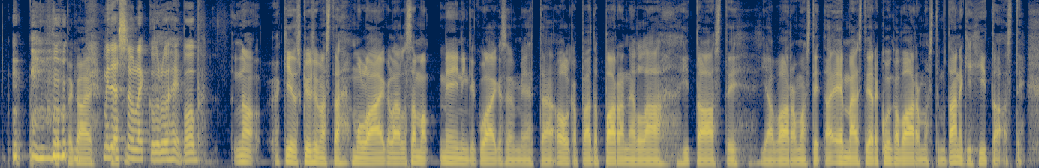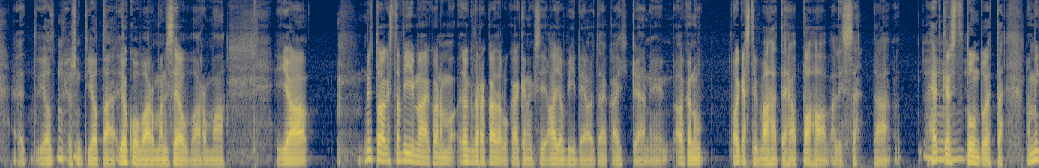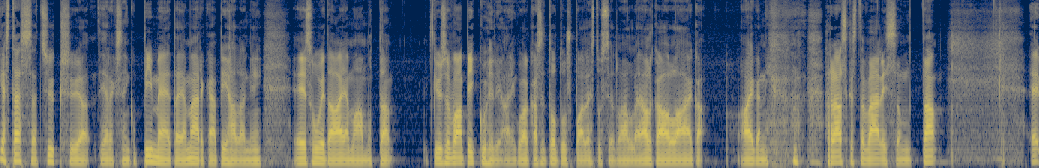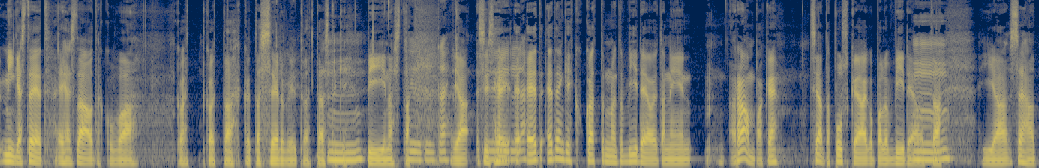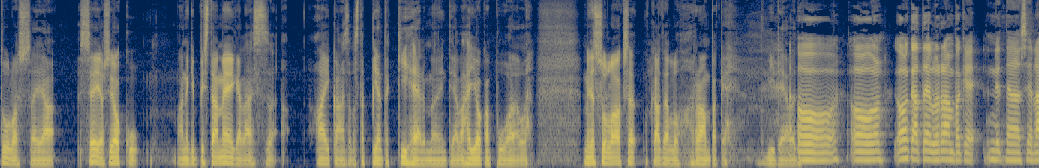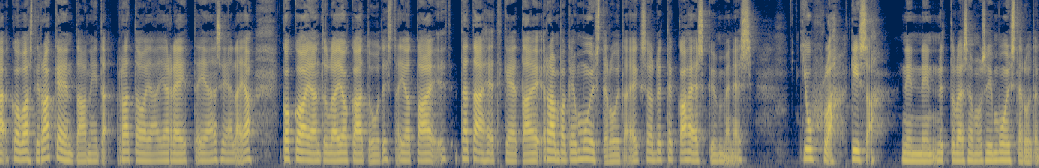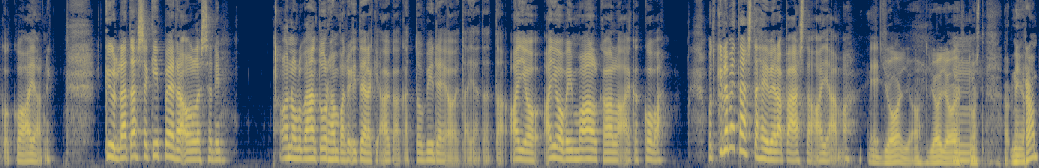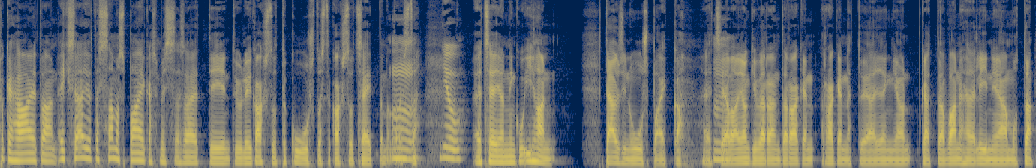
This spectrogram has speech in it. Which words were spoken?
totta kai. Mitäs sulle kuuluu, hei Bob? No, kiitos kysymästä. Mulla on aika lailla sama meininki kuin aikaisemmin, että olkapäätä parannellaan hitaasti ja varmasti, tai en mä edes tiedä kuinka varmasti, mutta ainakin hitaasti. Et jos, jos nyt jotain, joku on varma, niin se on varmaa. Ja nyt oikeastaan viime aikoina, mä jonkin verran katsellut kaikenlaisia ajovideoita ja kaikkea, niin alkanut oikeasti vähän tehdä pahaa välissä. Tää hetken sitten tuntuu, että no mikäs tässä, että syksy ja tiedäksä niin pimeätä ja märkää pihalla, niin ei edes huvita ajamaan, mutta kyllä se vaan pikkuhiljaa niin alkaa se totuus paljastua siellä alla ja alkaa olla aika, aika niin, raskasta välissä, mutta e, minkäs teet? Eihän sitä auta, kun vaan koit- koittaa, koittaa selviytyä tästäkin Mm. piinasta. Kyllä. Ja siis hei, Kyllä. et, etenkin kun katsonut noita videoita, niin Rampake, sieltä puskee aika paljon videoita Mm. ja sehän on tulossa ja se jos joku ainakin pistää meikäläisessä aikaan sellaista pientä kihelmöintiä vähän joka puolella. Mitä sulla on, onko sä katsellut Rampake-videoita? Oon, oon. Oon katsellut Rampake, nyt ne on siellä kovasti rakentaa niitä ratoja ja reittejä siellä ja koko ajan tulee joka tuutista jotain tätä hetkeä tai Rampaken muisteluita, eikö se ole nyt 20. juhlakisa, niin, niin nyt tulee semmoisia muisteluita koko ajan. Niin kyllä tässä kipeänä ollessa, niin on ollut vähän turhan paljon itselläkin aikaa katsoa videoita ja tota, ajo, ajovimma alkaa olla aika kova. Mutta kyllä me tästä hei vielä päästään ajamaan. Joo, joo, joo, joo, mm. ehdottomasti. Niin Rampakehän ajetaan, eikö se ajeta samassa paikassa, missä sä ajettiin tyyliin 2016-2017? Mm. Juu. Että se ei ole niinku ihan täysin uusi paikka. Että mm. siellä on jonkin verran niitä raken, rakennettuja ja jengi on käyttää vanhoja linjaa, mutta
